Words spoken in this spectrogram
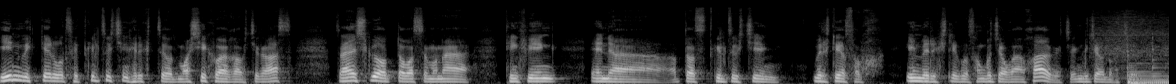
Энэ мэтээр бол сэтгэл зүйчийн хэрэгцээ бол маш их байгаа учраас зайлшгүй одоо бас манай тэнхвийн энэ одоо сэтгэл зүйчийн мэрэгчлээ сурах энэ мэрэгчлийг сонгож яваа хаа гэж ингэж ойлгож байна.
